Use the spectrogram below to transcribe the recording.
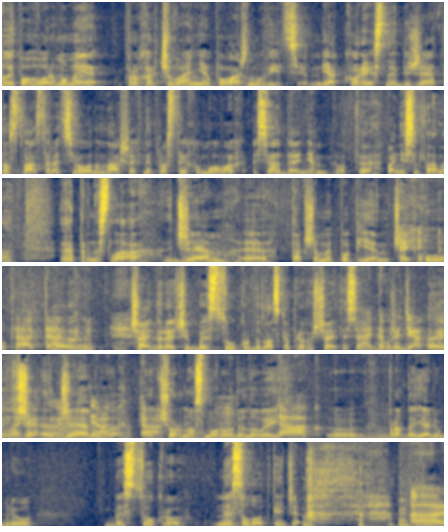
Ну і поговоримо ми про харчування в поважному віці, як корисно і бюджетно скласти раціон в наших непростих умовах сьогодення. От е, пані Світлана е, принесла джем, е, так що ми поп'ємо чайку. Так, так. Чай, до речі, без цукру. Будь ласка, пригощайтеся. Так, добре, дякуємо, че- дякуємо, Джем Так. чорно-смородиновий. Так. Правда, я люблю без цукру, не солодкий джем. А,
